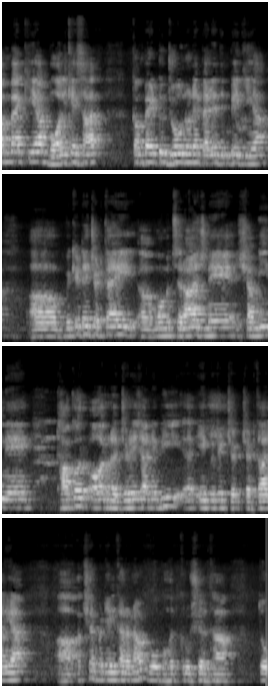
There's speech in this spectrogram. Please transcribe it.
कम किया बॉल के साथ कंपेयर टू जो उन्होंने पहले दिन पे किया। विकेटें चटकाई मोहम्मद सिराज ने, शमी ने, ठाकुर और जडेजा ने भी एक विकेट चटका लिया। अक्षर पटेल का रनआउट वो बहुत क्रूशल था। तो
